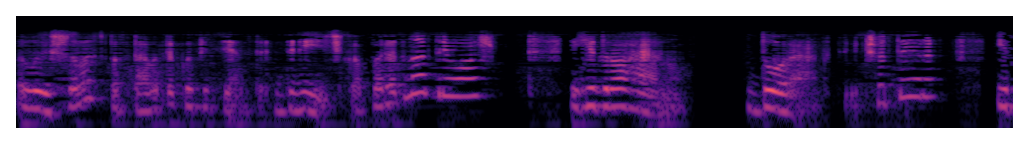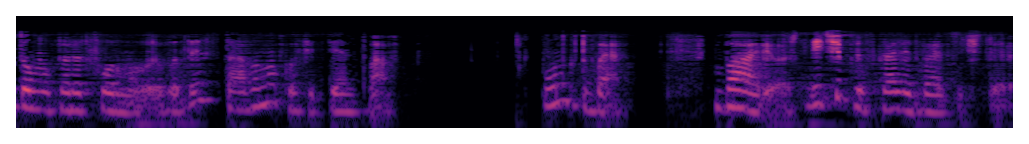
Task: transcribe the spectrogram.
Лишилось поставити коефіцієнти. Двічка перед натрію H, гідрогену до реакції 4, і тому перед формулою води ставимо коефіцієнт 2. Пункт Б. Баріо двічі плюс калій 24.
